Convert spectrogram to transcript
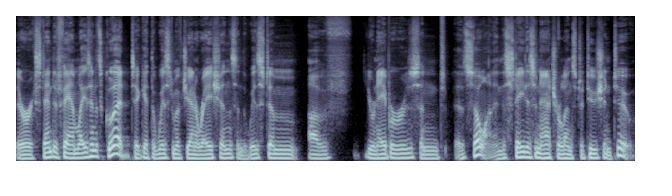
there are extended families, and it's good to get the wisdom of generations and the wisdom of your neighbors and so on. And the state is a natural institution too.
